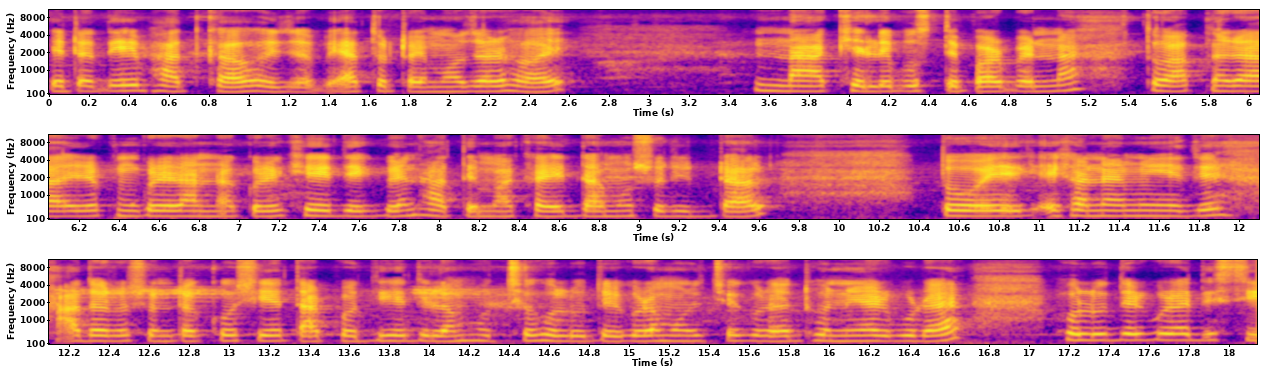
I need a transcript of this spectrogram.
এটা দিয়ে ভাত খাওয়া হয়ে যাবে। এতটাই মজার হয়। না খেলে বুঝতে পারবেন না। তো আপনারা এরকম করে রান্না করে খেয়ে দেখবেন, হাতে মাখায় দামসুরির ডাল। তো এখানে আমি এই যে আদা রসুনটা কষিয়ে তারপর দিয়ে দিলাম হচ্ছে হলুদের গুঁড়া, মরিচের গুঁড়া, ধনিয়ার গুঁড়া। হলুদের গুঁড়া দিছি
